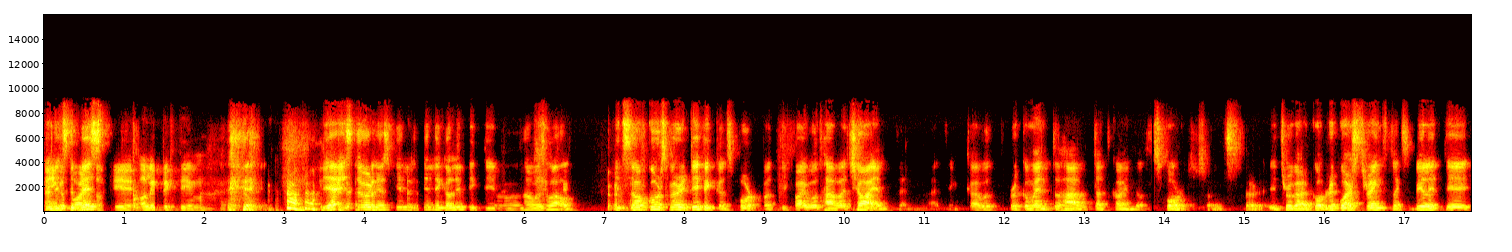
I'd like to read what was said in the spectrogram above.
and it's a the part best. of the Olympic team. yeah, Estonia is building Olympic team now as well. It's of course very difficult sport, but if I would have a child, then I think I would recommend to have that kind of sport. So it's very, it require, requires strength, flexibility,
